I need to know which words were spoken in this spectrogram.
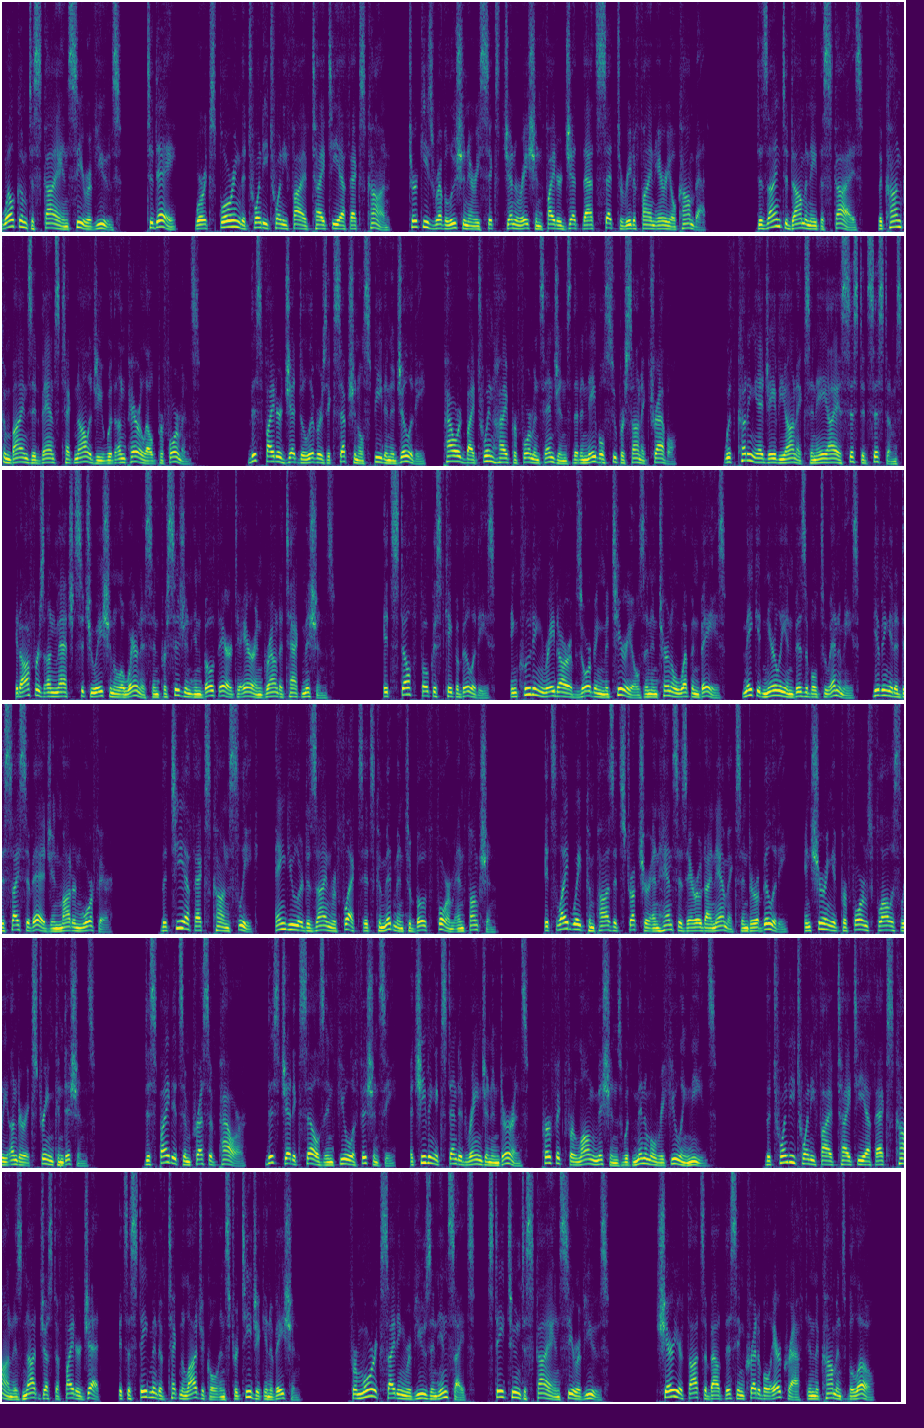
Welcome to Sky and Sea Reviews. Today, we're exploring the 2025 TAI TFX Kaan, Turkey's revolutionary sixth-generation fighter jet that's set to redefine aerial combat. Designed to dominate the skies, the Kaan combines advanced technology with unparalleled performance. This fighter jet delivers exceptional speed and agility, powered by twin high-performance engines that enable supersonic travel. With cutting-edge avionics and AI-assisted systems, it offers unmatched situational awareness and precision in both air-to-air -air and ground attack missions. Its stealth-focused capabilities, including radar-absorbing materials and internal weapon bays, make it nearly invisible to enemies, giving it a decisive edge in modern warfare. The TFX Kaan's sleek, angular design reflects its commitment to both form and function. Its lightweight composite structure enhances aerodynamics and durability, ensuring it performs flawlessly under extreme conditions. Despite its impressive power, this jet excels in fuel efficiency, achieving extended range and endurance, perfect for long missions with minimal refueling needs. The 2025 TAI TFX Kaan is not just a fighter jet, it's a statement of technological and strategic innovation. For more exciting reviews and insights, stay tuned to Sky and Sea Reviews. Share your thoughts about this incredible aircraft in the comments below.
